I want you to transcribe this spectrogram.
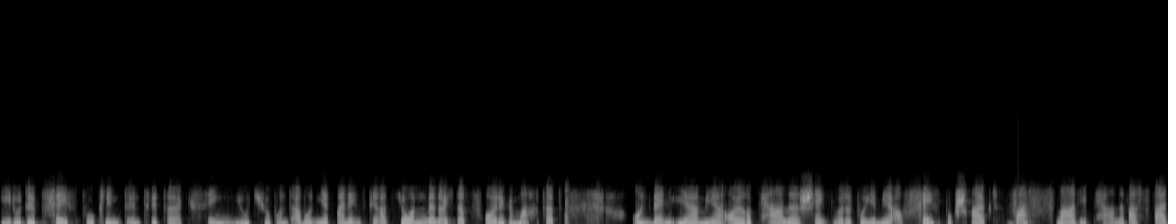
EduDip, Facebook, LinkedIn, Twitter, Xing, YouTube und abonniert meine Inspirationen, wenn euch das Freude gemacht hat. Und wenn ihr mir eure Perle schenken würdet, wo ihr mir auf Facebook schreibt, was war die Perle? Was war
